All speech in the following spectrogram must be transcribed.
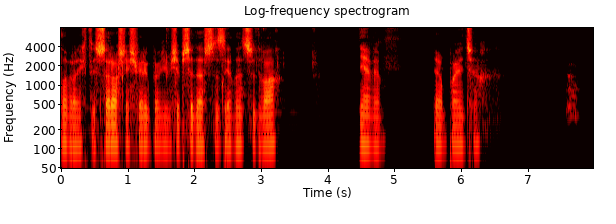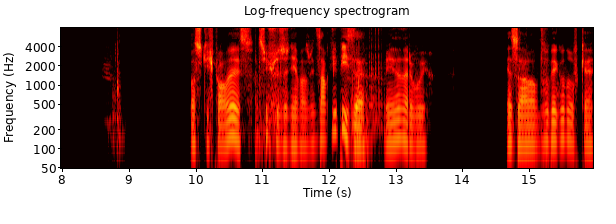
Dobra, niech to jeszcze rośnie świerk, pewnie mi się przyda jeszcze z jeden czy dwa. Nie wiem. Nie mam pojęcia. Masz jakiś pomysł? Oczywiście, że nie masz, więc zamknij pizdę. Mnie nie denerwuj. Jezu, ale dwubiegunówkę.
